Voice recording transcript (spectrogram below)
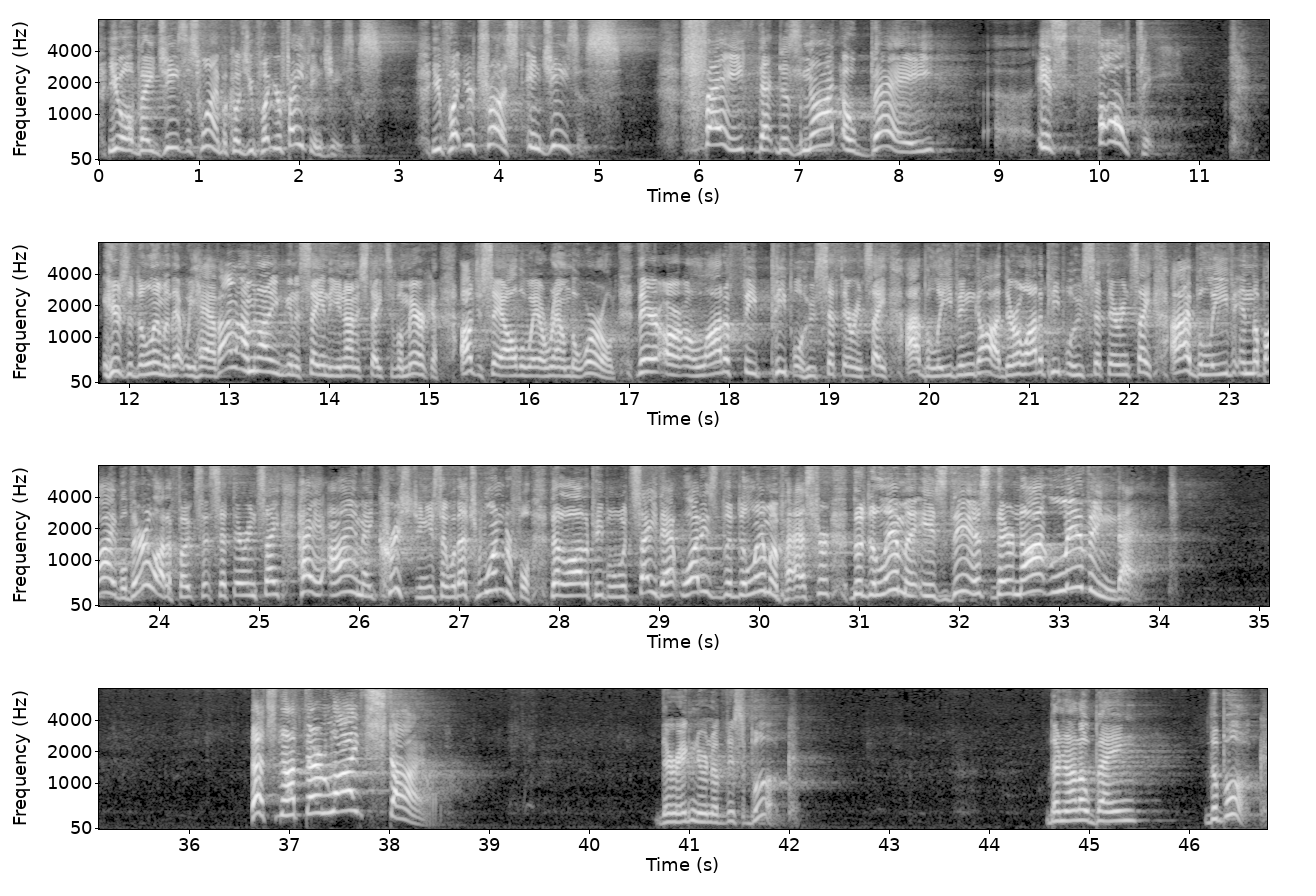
You obey Jesus. Why? Because you put your faith in Jesus, you put your trust in Jesus. Faith that does not obey uh, is faulty. Here's the dilemma that we have. I'm, I'm not even going to say in the United States of America. I'll just say all the way around the world. There are a lot of people who sit there and say, I believe in God. There are a lot of people who sit there and say, I believe in the Bible. There are a lot of folks that sit there and say, Hey, I am a Christian. You say, Well, that's wonderful that a lot of people would say that. What is the dilemma, Pastor? The dilemma is this they're not living that. That's not their lifestyle. They're ignorant of this book. They're not obeying the book.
